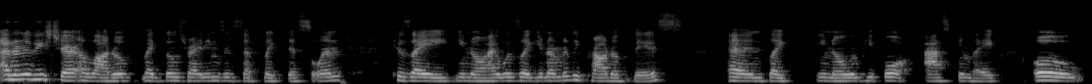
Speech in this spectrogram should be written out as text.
i don't really share a lot of like those writings except like this one. Because i you know i was like you know i'm really proud of this. And like you know when people ask me like oh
